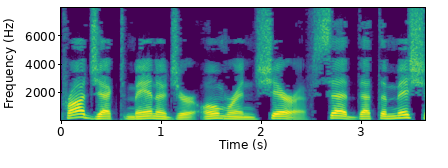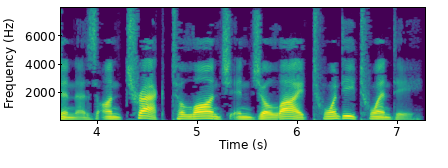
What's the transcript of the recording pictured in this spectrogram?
Project manager Omran Sharaf said that the mission is on track to launch in July 2020.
